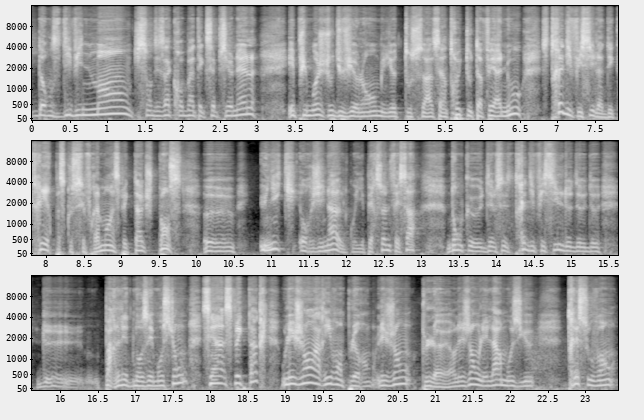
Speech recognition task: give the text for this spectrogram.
dansent divinement, qui sont des acrobates exceptionnels, et puis moi je joue du violon au milieu de tout ça. C'est un truc tout à fait à nous. C'est très difficile à décrire parce que c'est vraiment un spectacle, je pense, euh, unique, original. Quoi. Personne fait ça. Donc euh, c'est très difficile de, de, de, de, parler de nos émotions. C'est un spectacle où les gens arrivent en pleurant. Les gens pleurent. Les gens ont les larmes aux yeux. Très souvent,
